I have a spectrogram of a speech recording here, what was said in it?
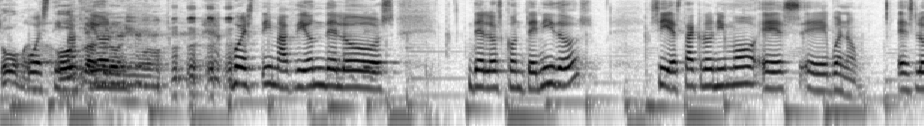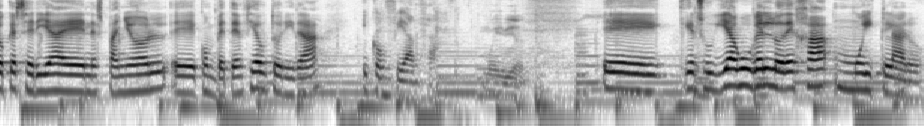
o estimación, o estimación de los, de los contenidos. Sí, este acrónimo es, eh, bueno, es lo que sería en español eh, competencia, autoridad y confianza. Muy bien. Eh, que en su guía Google lo deja muy claro,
